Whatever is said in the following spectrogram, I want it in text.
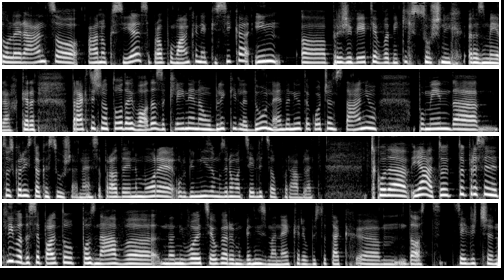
toleranco anoksije, se pravi pomankanje kisika in uh, preživetje v nekih sušnih razmerah. Ker praktično to, da je voda zaklenjena v obliki ledu, ne, da ni v tekočem stanju, pomeni, da to je skoraj isto, kot suša. Ne, se pravi, da je ne more organizem oziroma celica uporabljati. Tako da, ja, to, to je presenetljivo, da se pa to pozna v, na nivoju celega organizma, ne? ker je v bistvu tak um, dost celičen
